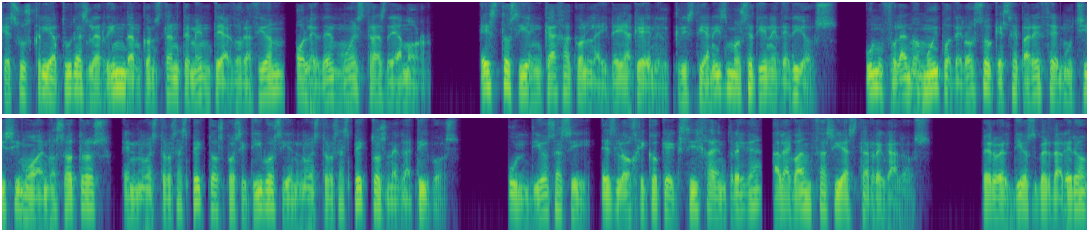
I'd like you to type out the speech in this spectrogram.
que sus criaturas le rindan constantemente adoración, o le den muestras de amor. Esto sí encaja con la idea que en el cristianismo se tiene de Dios. Un fulano muy poderoso que se parece muchísimo a nosotros, en nuestros aspectos positivos y en nuestros aspectos negativos. Un Dios así, es lógico que exija entrega, alabanzas y hasta regalos. Pero el Dios verdadero,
